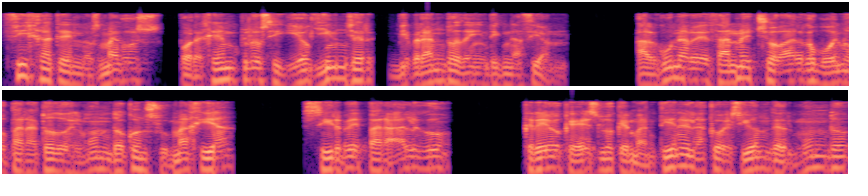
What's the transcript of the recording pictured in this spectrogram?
fíjate en los magos, por ejemplo, siguió Ginger, vibrando de indignación. ¿Alguna vez han hecho algo bueno para todo el mundo con su magia? ¿Sirve para algo? Creo que es lo que mantiene la cohesión del mundo,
